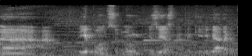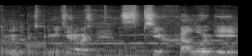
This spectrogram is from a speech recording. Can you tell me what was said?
э, японцы, ну, известные такие ребята, которые любят экспериментировать с психологией,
